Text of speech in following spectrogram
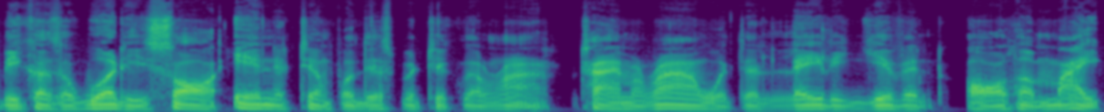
because of what he saw in the temple this particular round, time around with the lady giving all her might.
